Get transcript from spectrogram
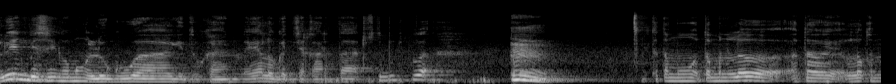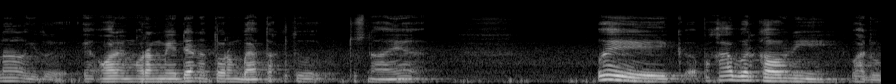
Lu yang biasanya ngomong lu gua gitu kan. Ya lo ke Jakarta. Terus tiba-tiba ketemu temen lo atau lo kenal gitu orang orang Medan atau orang Batak gitu terus nanya Weh, apa kabar kau nih? Waduh.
